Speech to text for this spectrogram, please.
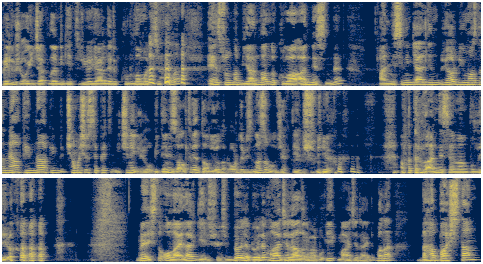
peluş oyuncaklarını getiriyor yerleri kurulamak için falan. en sonunda bir yandan da kulağı annesinde. Annesinin geldiğini duyar duymaz da ne yapayım ne yapayım deyip çamaşır sepetin içine giriyor. O bir denizaltı ve dalıyorlar. Orada bizi nasıl bulacak diye düşünüyor. Ama tabii annesi hemen buluyor. Ve işte olaylar gelişiyor. Şimdi böyle böyle maceraları var. Bu ilk maceraydı. Bana daha baştan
